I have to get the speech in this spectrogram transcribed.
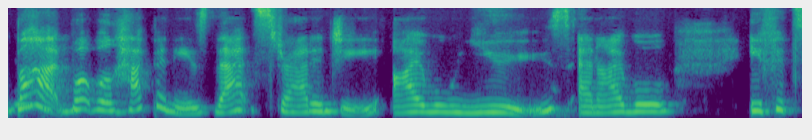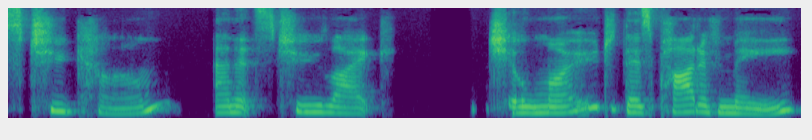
But what will happen is that strategy I will use and I will, if it's too calm and it's too like chill mode, there's part of me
